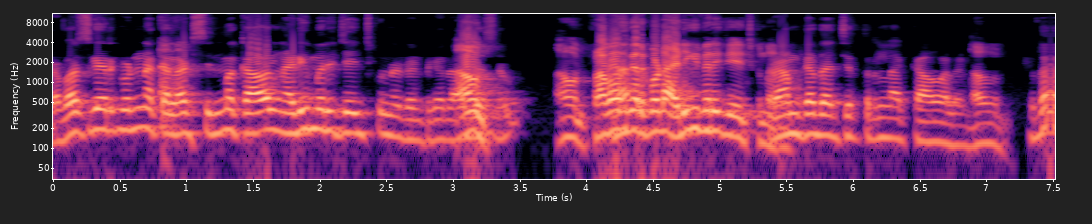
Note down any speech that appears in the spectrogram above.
ప్రభాస్ గారు కూడా నాకు అలాంటి సినిమా కావాలని అడిగి మరీ చేయించుకున్నాడు అంట కదా అవును. ప్రభాస్ గారు కూడా అడిగి మరీ చేయించుకున్నారు. రామ్ కథా చిత్రం నాకు కావాలని. అవును. కదా?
